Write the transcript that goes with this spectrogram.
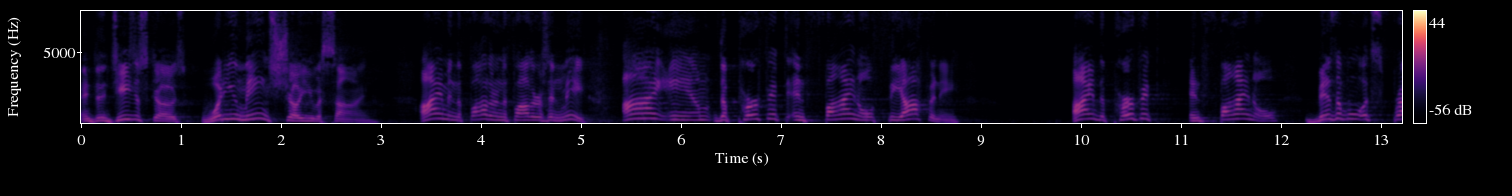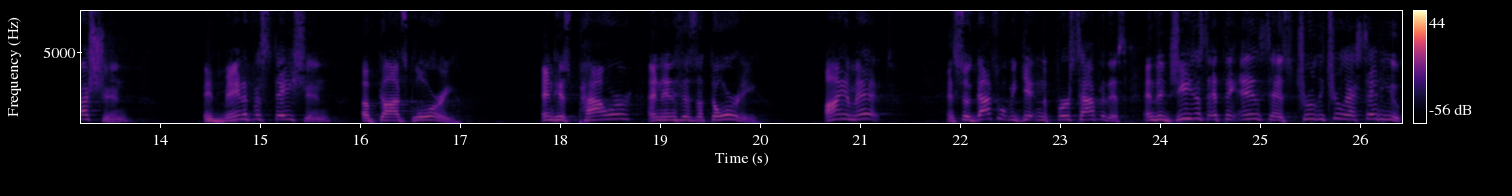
And then Jesus goes, What do you mean, show you a sign? I am in the Father, and the Father is in me. I am the perfect and final theophany. I am the perfect and final visible expression and manifestation of God's glory and His power and in His authority. I am it. And so that's what we get in the first half of this. And then Jesus at the end says, Truly, truly, I say to you,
